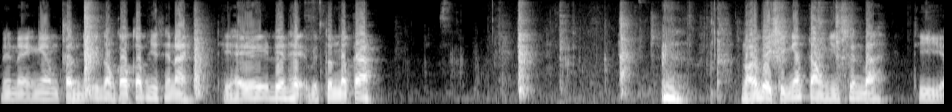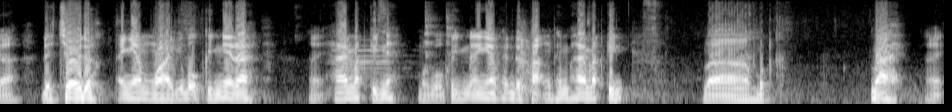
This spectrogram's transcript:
Nên là anh em cần những dòng cao cấp như thế này thì hãy liên hệ với Tuân Macao nói về kính áp tròng nhìn xuyên bài thì à, để chơi được anh em ngoài cái bộ kính này ra. Đấy, hai mắt kính này một bộ kính anh em sẽ được tặng thêm hai mắt kính và một bài. Đấy,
